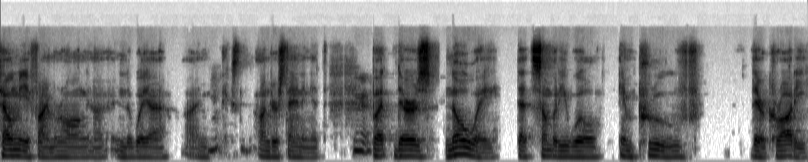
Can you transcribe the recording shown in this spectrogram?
Tell me if I'm wrong uh, in the way I, am mm-hmm. ex- understanding it. Mm-hmm. But there's no way that somebody will improve their karate,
